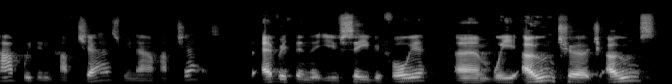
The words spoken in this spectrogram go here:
have. We didn't have chairs, we now have chairs. Everything that you see before you, um, we own, church owns,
